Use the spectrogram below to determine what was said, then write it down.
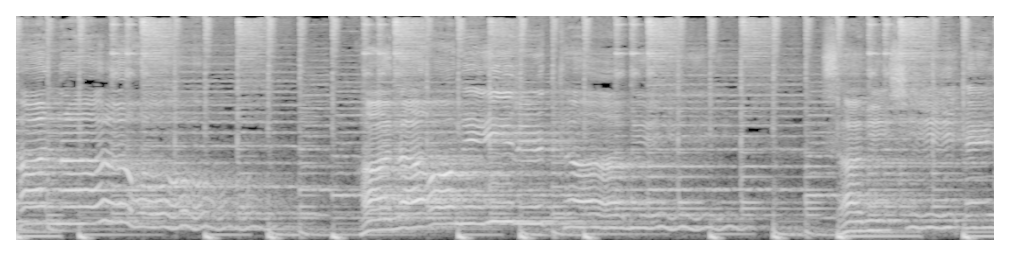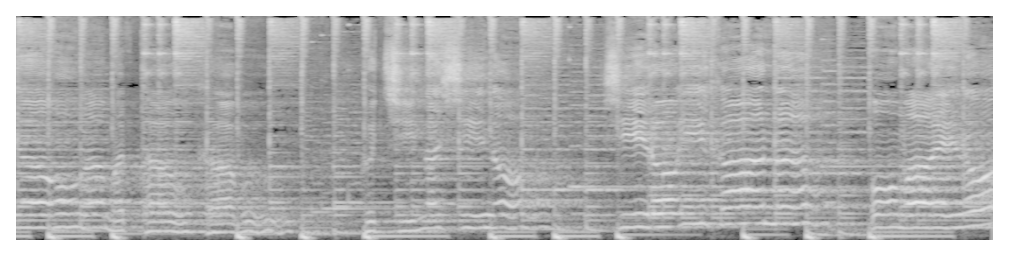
花を花を寂しい笑顔がまた浮かぶ。口なしの白い花。お前の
